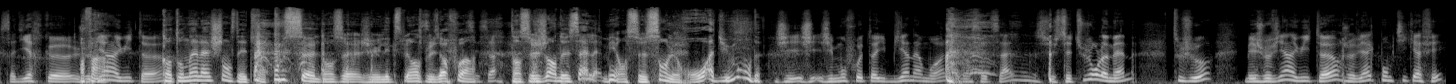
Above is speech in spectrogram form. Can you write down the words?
C'est-à-dire que je Enfin, viens à 8 heures. Quand on a la chance d'être là tout seul dans ce, j'ai eu l'expérience plusieurs fois, hein, dans ce genre de salle, mais on se sent le roi du monde. J'ai- mon fauteuil bien à moi là, dans cette salle. C'est toujours le même, toujours. Mais je viens à 8 heures, je viens avec mon petit café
